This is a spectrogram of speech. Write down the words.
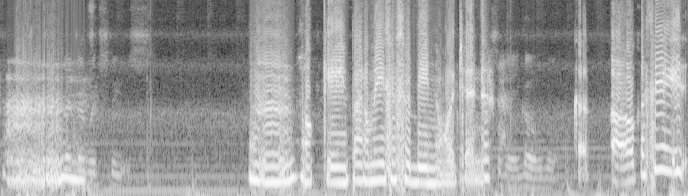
choose better words to use. Mm. Okay, parang may sasabihin ako dyan. ah. Sige, go, go. Ka- Oo, kasi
